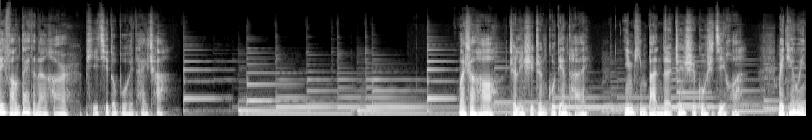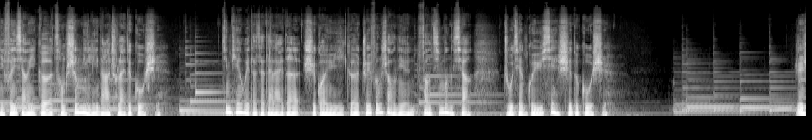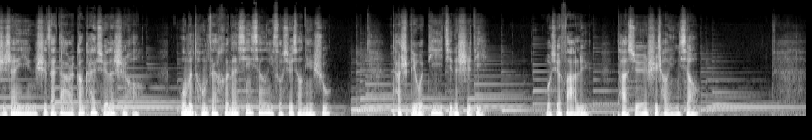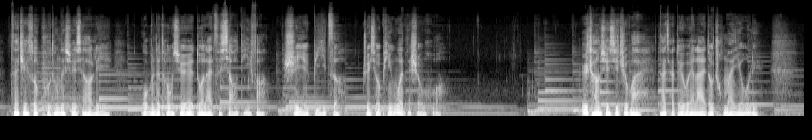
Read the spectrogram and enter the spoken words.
背房贷的男孩脾气都不会太差。晚上好，这里是真故电台，音频版的真实故事计划，每天为你分享一个从生命里拿出来的故事。今天为大家带来的是关于一个追风少年放弃梦想，逐渐归于现实的故事。认识山鹰是在大二刚开学的时候，我们同在河南新乡一所学校念书，他是比我低一级的师弟，我学法律，他学市场营销。在这所普通的学校里，我们的同学多来自小地方，视野逼仄，追求平稳的生活。日常学习之外，大家对未来都充满忧虑，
